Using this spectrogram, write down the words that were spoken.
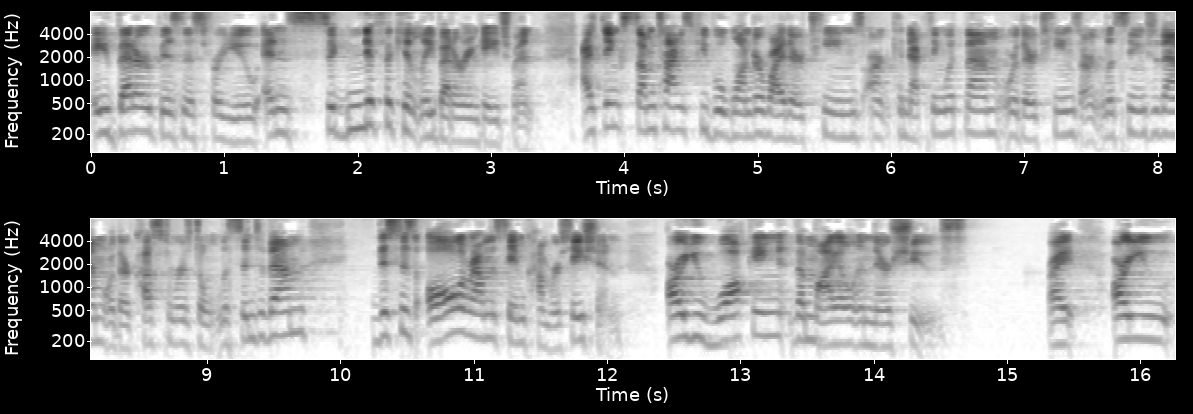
a better business for you and significantly better engagement. I think sometimes people wonder why their teams aren't connecting with them or their teams aren't listening to them or their customers don't listen to them. This is all around the same conversation. Are you walking the mile in their shoes? Right? Are you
